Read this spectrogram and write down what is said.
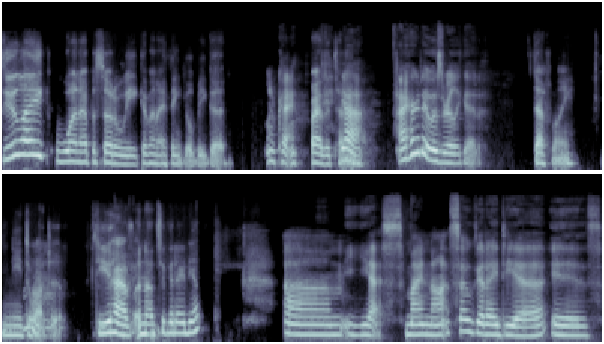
Do like one episode a week and then I think you'll be good. Okay. By the time. Yeah. I heard it was really good. Definitely. need to watch hmm. it. Do you have a not so good idea? Um, yes, my not so good idea is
